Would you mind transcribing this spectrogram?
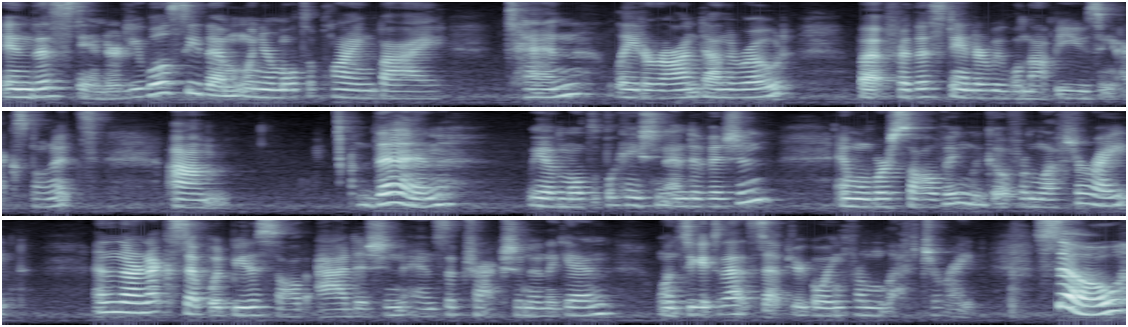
in this standard. You will see them when you're multiplying by 10 later on down the road, but for this standard we will not be using exponents. Um, then we have multiplication and division, and when we're solving we go from left to right. And then our next step would be to solve addition and subtraction, and again, once you get to that step, you're going from left to right. So,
